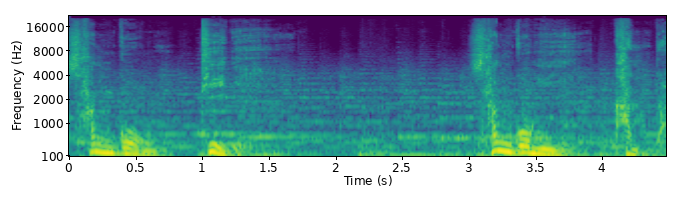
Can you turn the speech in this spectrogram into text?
상공 TV 상공이 간다.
